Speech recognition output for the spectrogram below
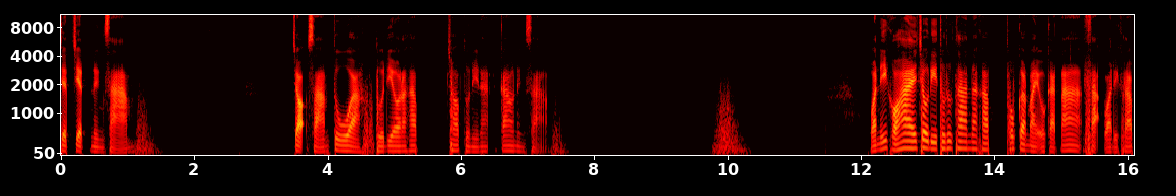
7713 เจาะ 3 ตัวตัวเดียวนะครับ ชอบตัวนี้นะ 913 วันนี้ขอให้โชคดีทุกๆท่านนะครับ พบกันใหม่โอกาสหน้า สวัสดีครับ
